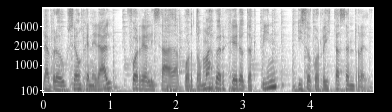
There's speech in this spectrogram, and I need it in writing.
La producción general fue realizada por Tomás Bergero Terpín y Socorristas en Red.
